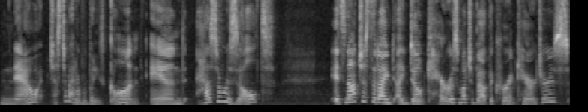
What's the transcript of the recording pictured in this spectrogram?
now just about everybody's gone, and as a result, it's not just that I I don't care as much about the current characters.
